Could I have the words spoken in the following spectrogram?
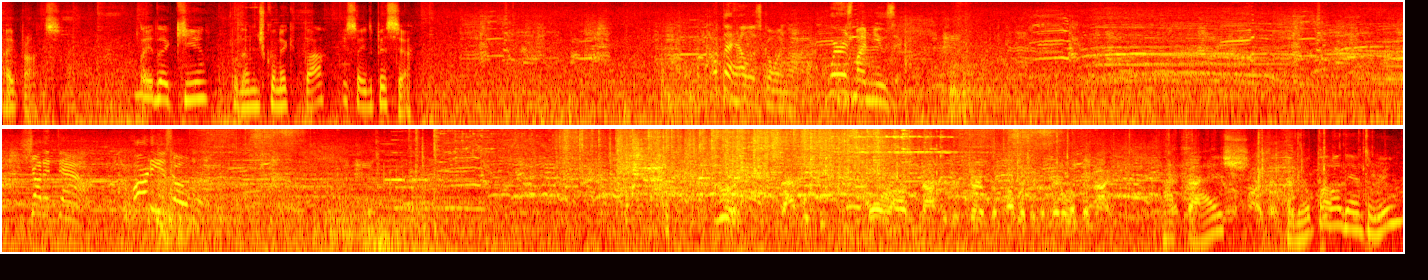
Aí pronto. Daí daqui podemos desconectar e sair do PC. What the hell is going on? Where is my music? Shut it down! Party is over! Rapaz, pegou o pau lá dentro, viu?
